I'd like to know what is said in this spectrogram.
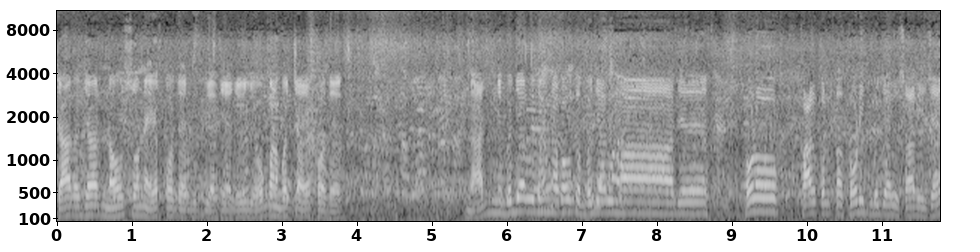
ચાર હજાર નવસો ને એકોતેર રૂપિયા ત્યાં જોઈ લો, ઓગણપચાસ એકોતેર. અને આજની બજારું તમને કહું તો બજારોમાં જે થોડો કાલ કરતાં થોડીક બજારો સારી છે.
